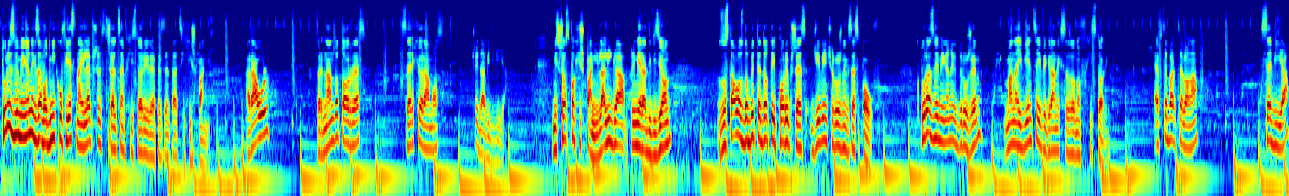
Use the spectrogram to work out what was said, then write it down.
Który z wymienionych zawodników jest najlepszym strzelcem w historii reprezentacji Hiszpanii? Raúl, Fernando Torres, Sergio Ramos czy David Villa? Mistrzostwo Hiszpanii, La Liga Primera División zostało zdobyte do tej pory przez 9 różnych zespołów. Która z wymienionych drużyn ma najwięcej wygranych sezonów w historii? FC Barcelona, Sevilla,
